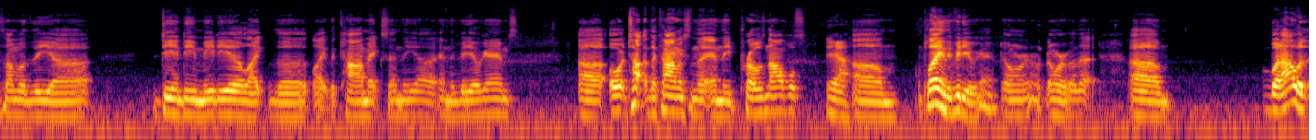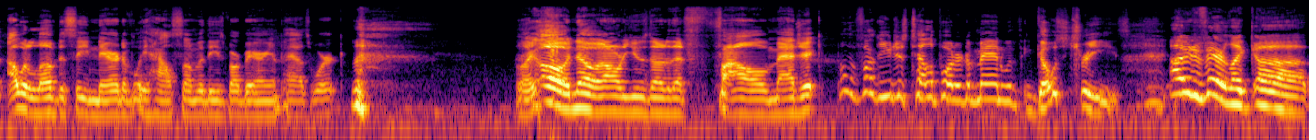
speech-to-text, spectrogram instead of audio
some of the uh, D and D media, like the like the comics and the uh, and the video games, uh, or to- the comics and the and the prose novels. Yeah. Um, I'm playing the video game. Don't worry, don't worry about that. Um, but I would I would love to see narratively how some of these barbarian paths work. like, oh no, I don't use none of that foul magic. Motherfucker, you just teleported a man with ghost trees. I mean, to fair, like uh,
